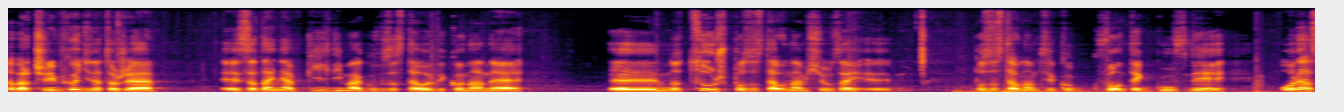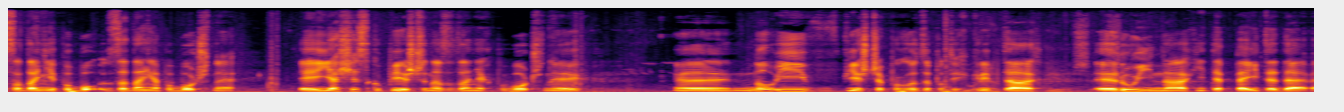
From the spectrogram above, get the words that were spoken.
Dobra, czyli wychodzi na to, że e, zadania w Gildii Magów zostały wykonane. E, No cóż, pozostało nam się. E, pozostał nam tylko wątek główny oraz zadanie pobo- zadania poboczne. Ja się skupię jeszcze na zadaniach pobocznych. No i jeszcze pochodzę po tych kryptach, ruinach itp. itd.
